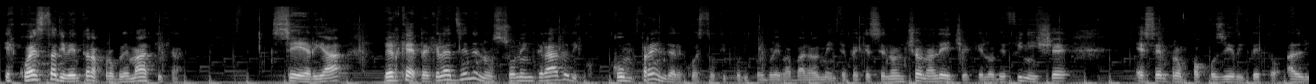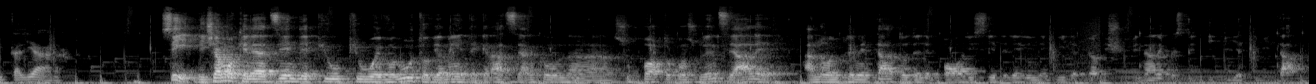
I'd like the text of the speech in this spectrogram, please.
e questa diventa una problematica seria perché? Perché le aziende non sono in grado di comprendere questo tipo di problema banalmente, perché se non c'è una legge che lo definisce è sempre un po' così, ripeto, all'italiana. Sì, diciamo che le aziende più, più evolute, ovviamente, grazie anche a un uh, supporto consulenziale, hanno implementato delle policy e delle linee guida per disciplinare questi tipi di attività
